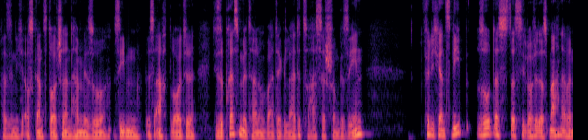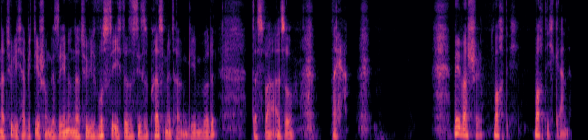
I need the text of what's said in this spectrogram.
weiß ich nicht, aus ganz Deutschland haben mir so sieben bis acht Leute diese Pressemitteilung weitergeleitet. So hast du das schon gesehen. Finde ich ganz lieb, so dass, dass die Leute das machen, aber natürlich habe ich die schon gesehen und natürlich wusste ich, dass es diese Pressemitteilung geben würde. Das war also, naja. Nee, war schön. Mochte ich. Mochte ich gerne.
